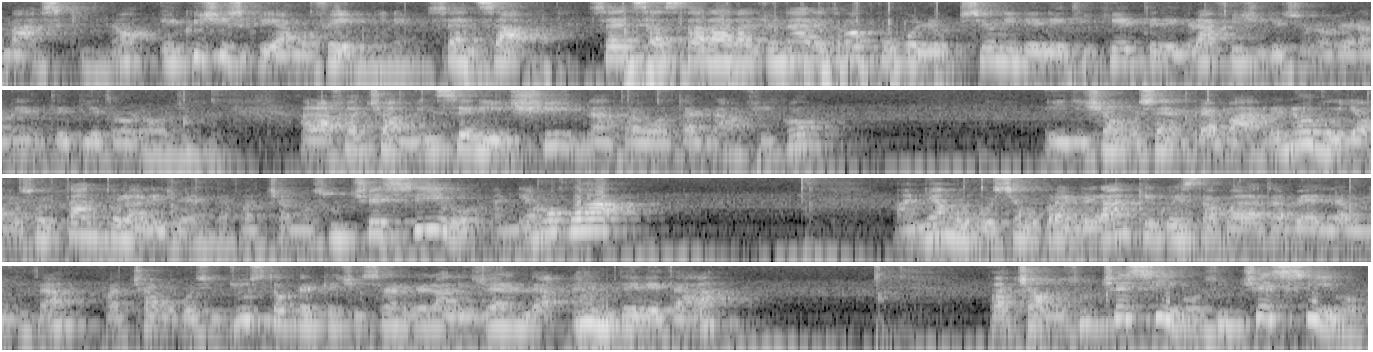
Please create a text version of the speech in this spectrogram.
maschi, no? E qui ci scriviamo femmine, senza, senza stare a ragionare troppo con le opzioni delle etichette dei grafici che sono veramente dietrologiche. Allora facciamo inserisci, un'altra volta grafico, e diciamo sempre a barre, noi vogliamo soltanto la leggenda, facciamo successivo, andiamo qua, andiamo, possiamo prendere anche questa qua la tabella unita, facciamo così, giusto perché ci serve la leggenda dell'età, facciamo successivo, successivo,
